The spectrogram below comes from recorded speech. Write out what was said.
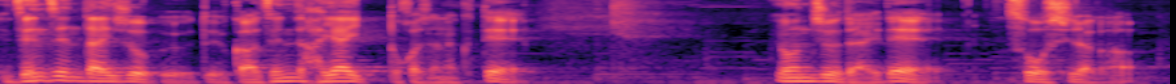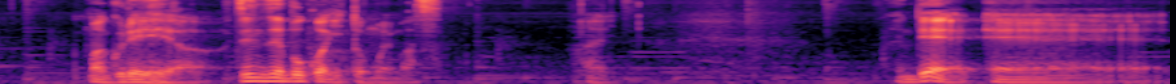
全然大丈夫というか全然早いとかじゃなくて40代で総白髪、まあ、グレーヘア全然僕はいいと思います。で、え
